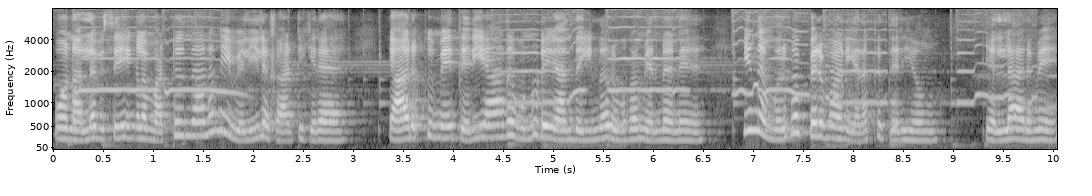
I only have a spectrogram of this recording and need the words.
உன் நல்ல விஷயங்களை மட்டும்தானே நீ வெளியில காட்டிக்கிற? யாருக்குமே தெரியாத உன்னுடைய அந்த இன்னொரு முகம் என்னன்னு. இந்த முருகப்பெருமான் எனக்கு தெரியும். எல்லாருமே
